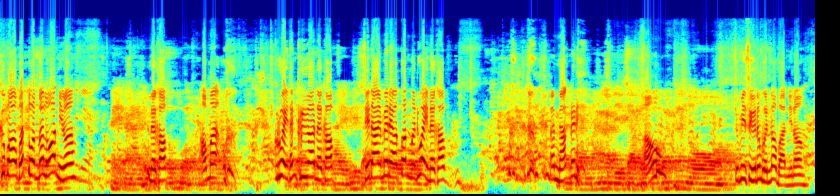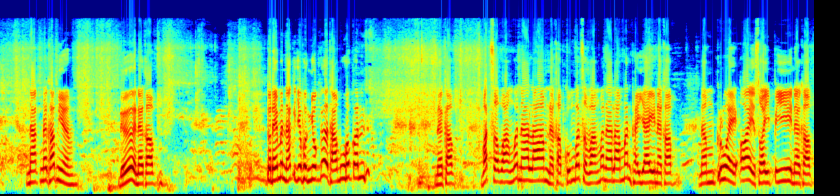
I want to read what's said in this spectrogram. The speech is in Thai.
คือบอเบิดต้นมะโลดนี่เนาะให้กานะครับ เอามา กล้วยทั้งเครือนะครับ เสียดายไม่ได้เอาต้นมาด้วยนะครับอันหนักด้วยนี่เอาจะมีซื้อน้ำเหมือนนอกบ้านนี่เนาะหนักนะครับเนี่ยเด้อนะครับ ตัวใดมันหนักอย่าเพิ่งยกเด้อถามมูเขาก่อนนะครับ วัดสว่างวนารามนะครับ คุ้มวัดสว่างวนารามบ้านไผ่ใหญ่นะครับนำกล้วยอ้อยซอยปีนะครับ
